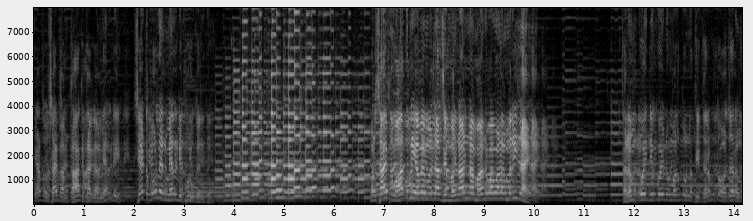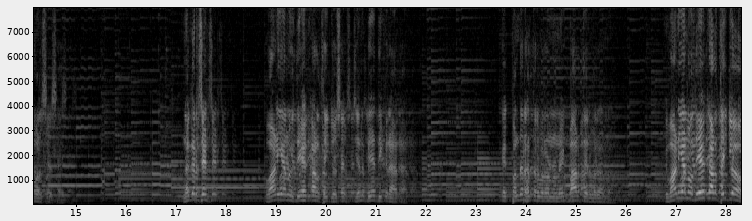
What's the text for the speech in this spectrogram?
ત્યાં તો સાહેબ આમ ધાક ધાગા મેલડી. શેઠ બોલે ને મેલડી પૂરું કરી દે. પણ સાહેબ, વાતની હવે મજા છે. મંડાણના માંડવા વાળા મરી જાય. ધર્મ કોઈ દી કોઈનું મરતું નથી. ધર્મ તો હજાર અમર છે સાહેબ. નગર શેઠ વાણિયાનો દેહકાળ થઈ ગયો સાહેબ, જેને બે દીકરા હતા. એક પંદર સત્તર વર્ષનો એક બાર તેર વર્ષનો વાણિયાનો દેહકાળ થઈ ગયો.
